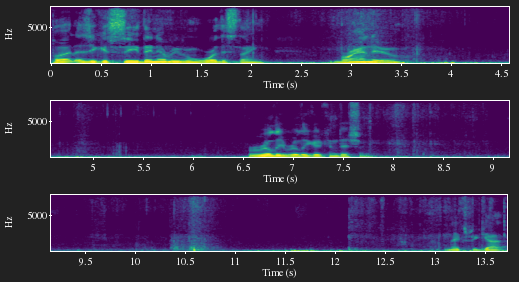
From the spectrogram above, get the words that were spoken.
But as you can see, they never even wore this thing. Brand new. Really, really good condition. Next, we got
